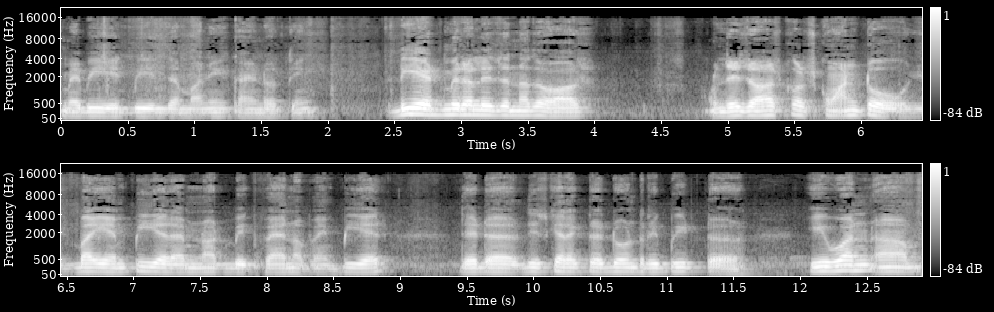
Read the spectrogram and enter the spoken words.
maybe it be in the money kind of thing. D Admiral is another horse. There's a horse called Squanto by Empire. I'm not big fan of Empire. That uh, these characters don't repeat. Uh, he won um,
